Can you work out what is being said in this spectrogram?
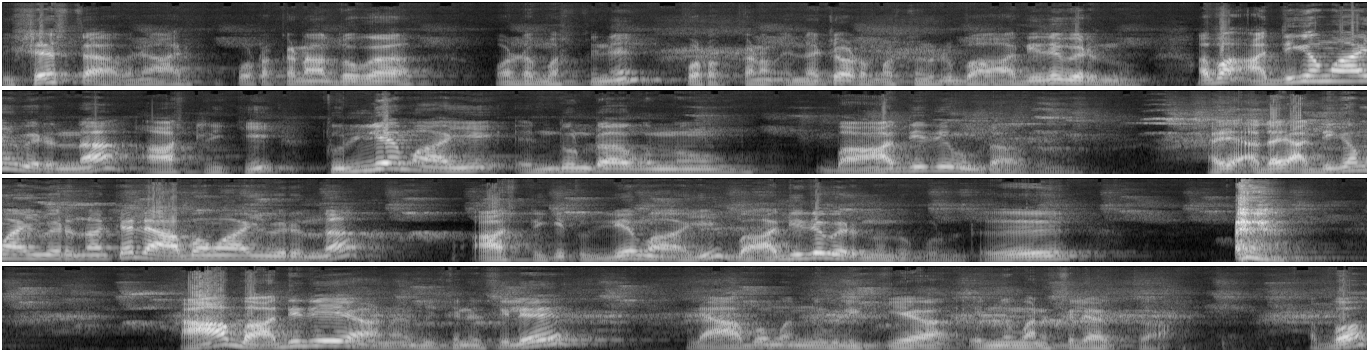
ബിസിനസ് സ്ഥാപനം ആർക്ക് കൊടുക്കണം ആ തുക? ഉടമസ്ഥന് കൊടുക്കണം. എന്നുവെച്ചാൽ ഉടമസ്ഥനൊരു ബാധ്യത വരുന്നു. അപ്പോൾ അധികമായി വരുന്ന ആസ്തിക്ക് തുല്യമായി എന്തുണ്ടാകുന്നു? ബാധ്യത ഉണ്ടാകുന്നു. അത് അതായത് അധികമായി വരുന്ന വെച്ചാൽ ലാഭമായി വരുന്ന ആസ്തിക്ക് തുല്യമായി ബാധ്യത വരുന്നത് കൊണ്ട് ആ ബാധ്യതയാണ് ബിസിനസ്സിൽ ലാഭമെന്ന് വിളിക്കുക എന്ന് മനസ്സിലാക്കുക. അപ്പോൾ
